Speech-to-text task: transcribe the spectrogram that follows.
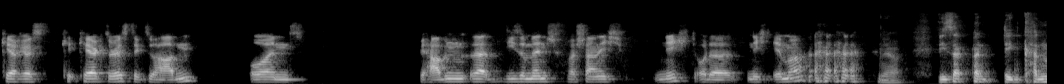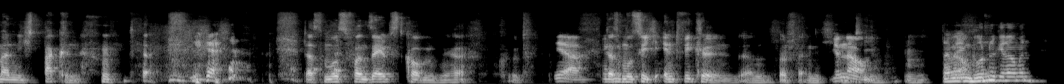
Charakteristik zu haben. Und wir haben äh, diese Mensch wahrscheinlich nicht oder nicht immer. ja. Wie sagt man, den kann man nicht backen. Das muss von selbst kommen, ja. Gut. Ja. Das muss sich entwickeln, dann wahrscheinlich. Genau. Im, mhm. Im genau. Grunde genommen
